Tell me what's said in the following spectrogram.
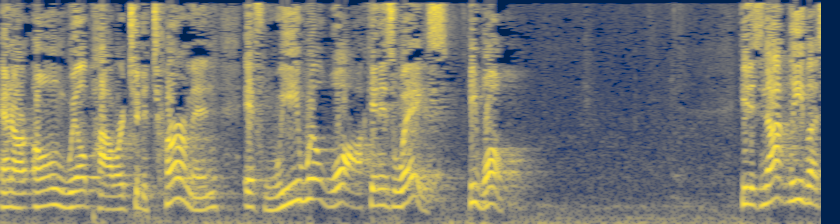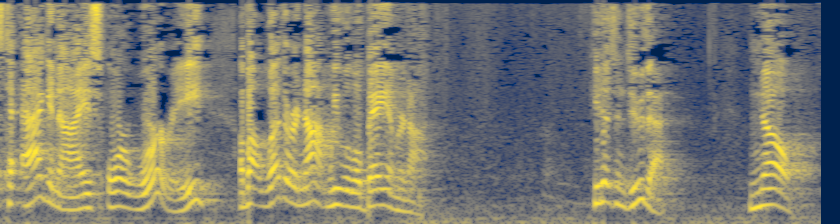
and our own willpower to determine if we will walk in His ways. He won't. He does not leave us to agonize or worry about whether or not we will obey Him or not. He doesn't do that. No.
